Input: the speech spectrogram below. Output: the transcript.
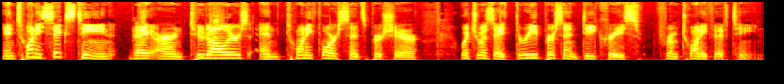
In 2016, they earned $2.24 per share, which was a 3% decrease from 2015.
